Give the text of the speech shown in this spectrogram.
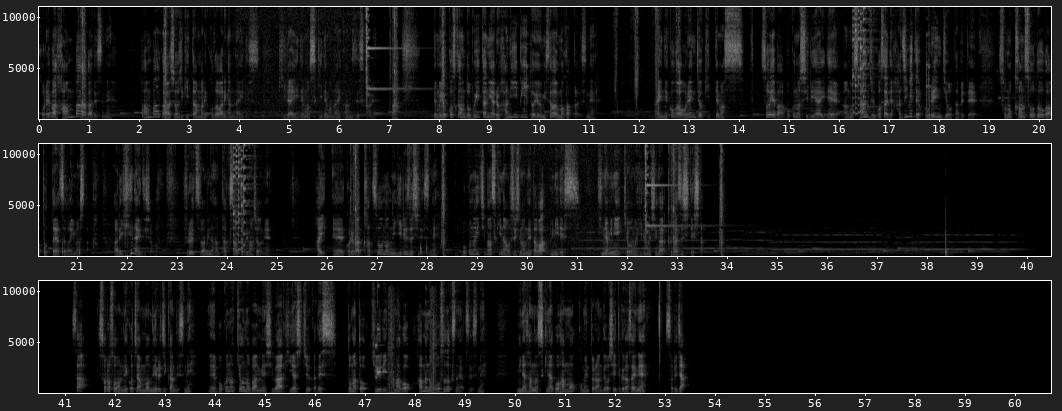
これはハンバーガーですね。ハンバーガーは正直言ってあんまりこだわりがないです。嫌いでも好きでもない感じですかね。あでも横須賀のドブ板にあるハニービーという店はうまかったですね。はい猫がオレンジを切ってます。そういえば僕の知り合いであの35歳で初めてオレンジを食べてその感想動画を撮ったやつがいました。ありえないでしょ。フルーツは皆さんたくさん食べましょうね。はい、えー、これはカツオの握り寿司ですね。僕の一番好きなお寿司のネタはウニです。ちなみに今日の昼飯がくら寿司でした。さあそろそろ猫ちゃんも寝る時間ですね、えー、僕の今日の晩飯は冷やし中華です。トマト、きゅうり、卵、ハムのオーソドックスなやつですね。皆さんの好きなご飯もコメント欄で教えてくださいね。それじゃあ。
